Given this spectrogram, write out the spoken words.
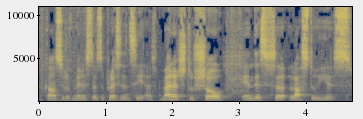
the Council of Ministers, the Presidency has managed to show in these uh, last two years.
